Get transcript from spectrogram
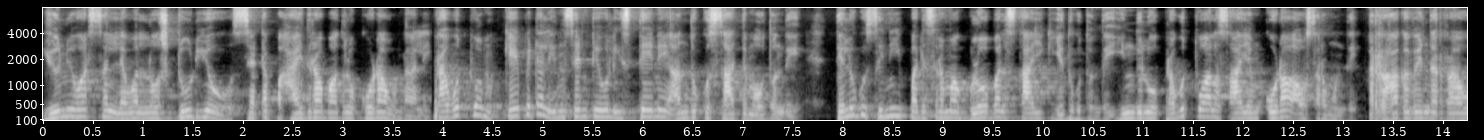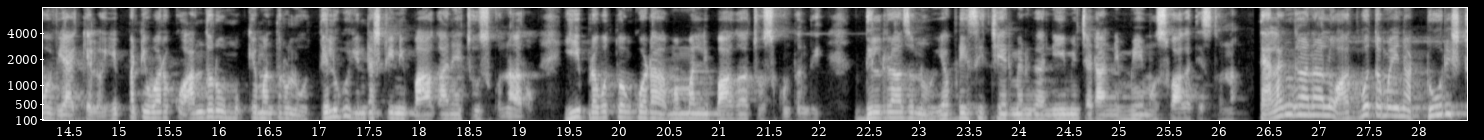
యూనివర్సల్ లెవెల్లో స్టూడియో సెటప్ హైదరాబాద్లో కూడా ఉండాలి. ప్రభుత్వం కేపిటల్ ఇన్సెంటివ్లు ఇస్తేనే అందుకు సాధ్యమవుతుంది. తెలుగు సినీ పరిశ్రమ గ్లోబల్ స్థాయికి ఎదుగుతుంది. ఇందులో ప్రభుత్వాల సాయం కూడా అవసరం ఉంది. రాఘవేందర్ రావు వ్యాఖ్యలు ఇప్పటి వరకు అందరూ ముఖ్యమంత్రులు తెలుగు ఇండస్ట్రీని బాగానే చూసుకున్నారు. ఈ ప్రభుత్వం కూడా మమ్మల్ని బాగా చూసుకుంటుంది. దిల్ రాజును ఎఫ్డీసీ చైర్మన్గా నియమించడాన్ని మేము స్వాగతిస్తున్నాం. తెలంగాణలో అద్భుతమైన టూరిస్ట్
